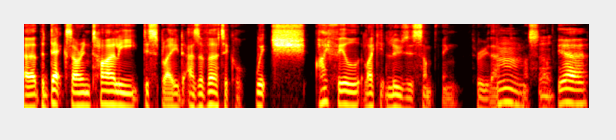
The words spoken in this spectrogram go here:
uh, the decks are entirely displayed as a vertical, which I feel like it loses something through that Mm, myself. Yeah,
